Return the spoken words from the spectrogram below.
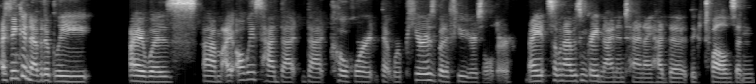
I think inevitably I was um, I always had that that cohort that were peers but a few years older, right? So when I was in grade nine and ten, I had the the 12s, and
